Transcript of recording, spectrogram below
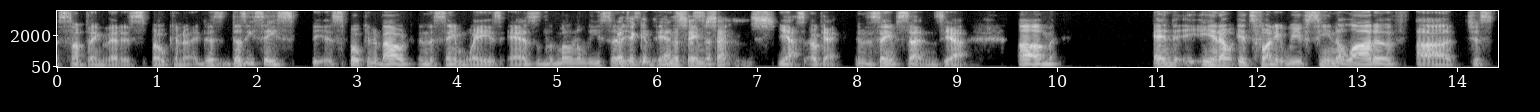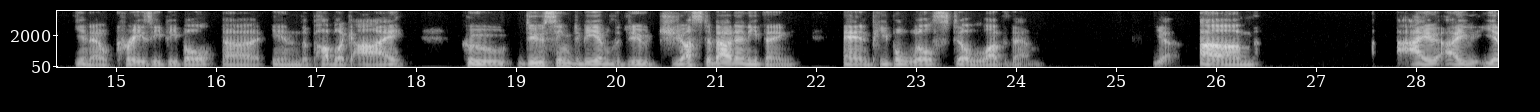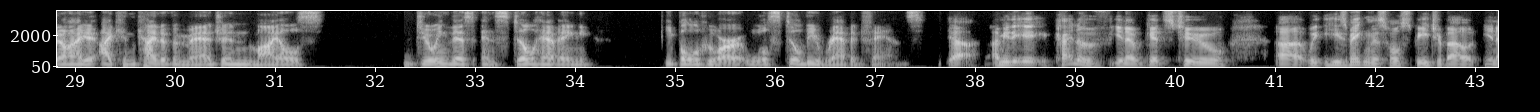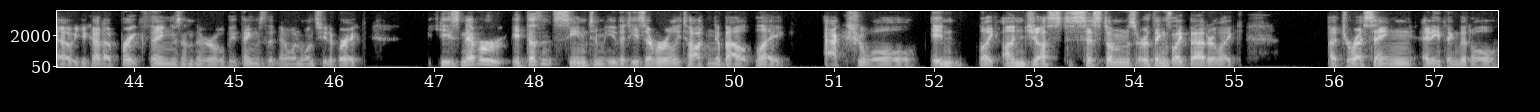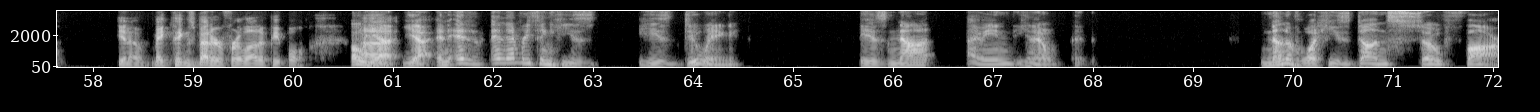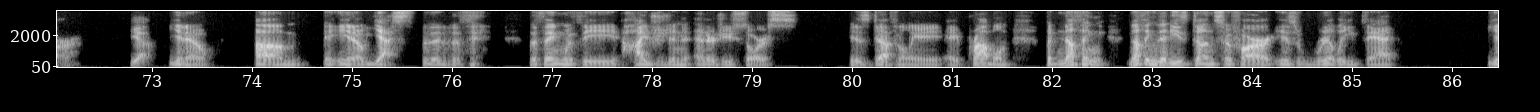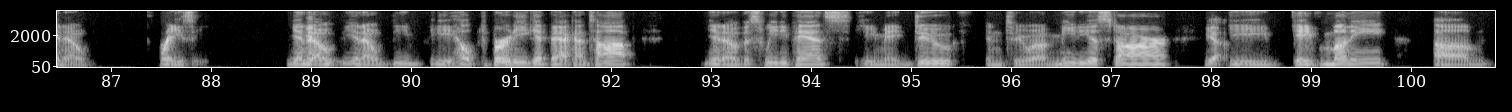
something that is spoken does does he say is spoken about in the same ways as the mona lisa? I think in, in the same sentence. Yes okay in the same sentence yeah. Um and you know it's funny we've seen a lot of uh just you know crazy people uh in the public eye who do seem to be able to do just about anything and people will still love them. Yeah. Um I I you know I I can kind of imagine Miles doing this and still having people who are will still be rabid fans. Yeah, I mean it kind of you know gets to uh we, he's making this whole speech about you know you got to break things and there will be things that no one wants you to break. He's never it doesn't seem to me that he's ever really talking about like actual in like unjust systems or things like that or like addressing anything that'll you know make things better for a lot of people. Oh uh, yeah yeah. And and and everything he's he's doing is not i mean you know none of what he's done so far yeah. you know um you know yes the the, the thing with the hydrogen energy source is definitely a, a problem but nothing nothing that he's done so far is really that you know crazy you know yeah. you know he he helped birdie get back on top you know the sweetie pants he made duke into a media star yeah he gave money um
